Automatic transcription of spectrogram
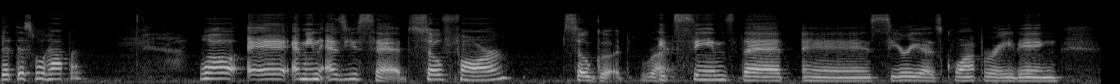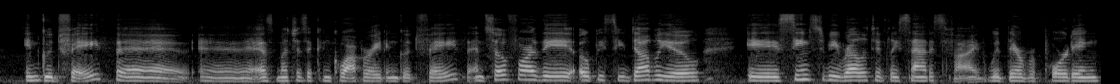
that this will happen? Well, eh, I mean, as you said, so far, so good. Right. It seems that uh, Syria is cooperating in good faith, uh, uh, as much as it can cooperate in good faith. And so far, the OPCW is, seems to be relatively satisfied with their reporting.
